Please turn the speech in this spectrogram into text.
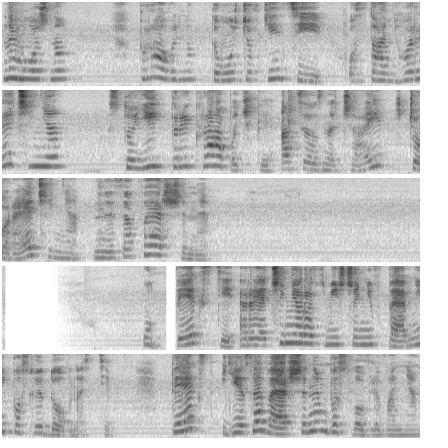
не можна? Правильно, тому що в кінці останнього речення стоїть три крапочки, а це означає, що речення не завершене. У тексті речення розміщені в певній послідовності. Текст є завершеним висловлюванням.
